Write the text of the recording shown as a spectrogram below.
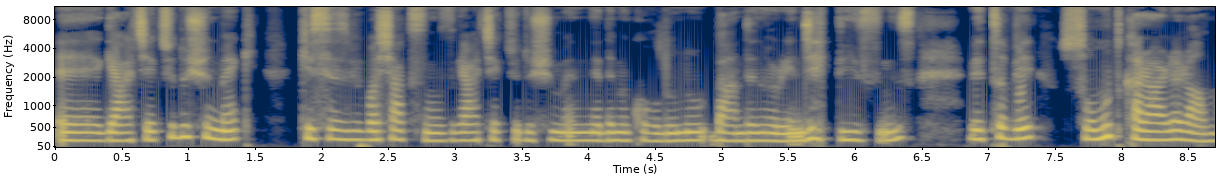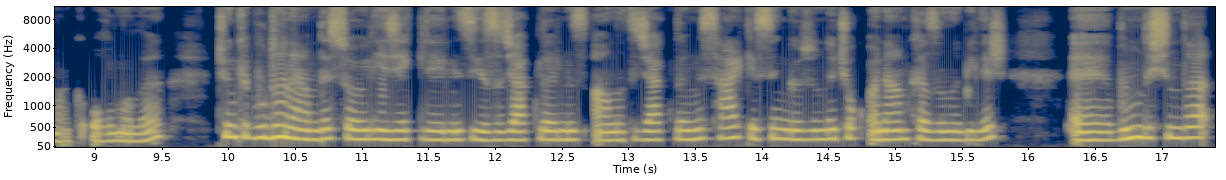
e, gerçekçi düşünmek ki siz bir başaksınız. Gerçekçi düşünmenin ne demek olduğunu benden öğrenecek değilsiniz. Ve tabii somut kararlar almak olmalı. Çünkü bu dönemde söyleyecekleriniz, yazacaklarınız, anlatacaklarınız herkesin gözünde çok önem kazanabilir. Ee, bunun dışında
